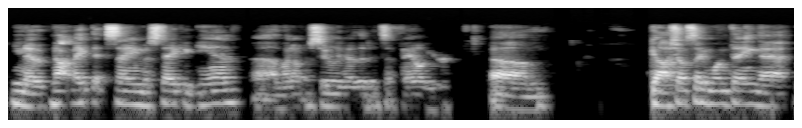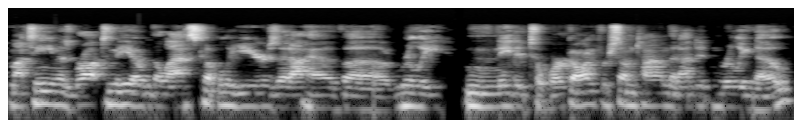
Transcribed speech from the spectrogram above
you know, not make that same mistake again, um, I don't necessarily know that it's a failure. Um, gosh, I'll say one thing that my team has brought to me over the last couple of years that I have uh, really needed to work on for some time that I didn't really know.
